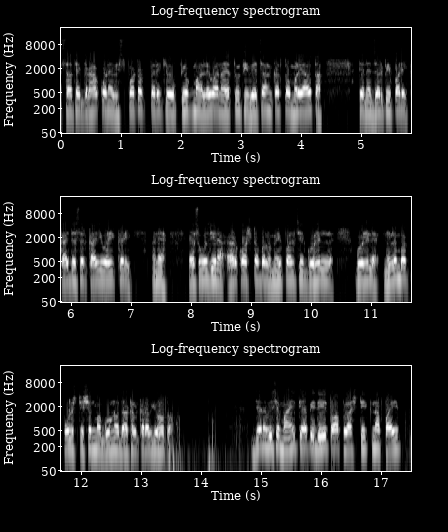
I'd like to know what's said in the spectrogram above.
સાથે ગ્રાહકોને વિસ્ફોટક તરીકે ઉપયોગમાં લેવાના હેતુથી વેચાણ કરતો મળી આવતા તેને ઝડપી પાડી કાયદેસર કાર્યવાહી કરી અને એસઓજીના હેડ કોન્સ્ટેબલ મહિપાલસિંહ ગોહિલ ગોહિલે નિલંબક પોલીસ સ્ટેશનમાં ગુનો દાખલ કરાવ્યો હતો. જેના વિશે માહિતી આપી દઈએ તો આ પ્લાસ્ટિકના પાઇપ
